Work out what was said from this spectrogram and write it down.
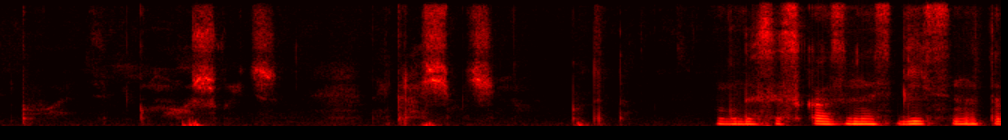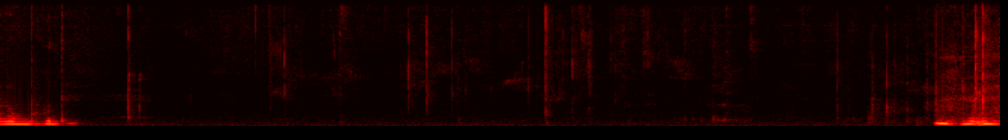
відбувається якомога швидше. Найкращим чином буде так. Буде все сказане, здійснено, так буде. Мгм.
